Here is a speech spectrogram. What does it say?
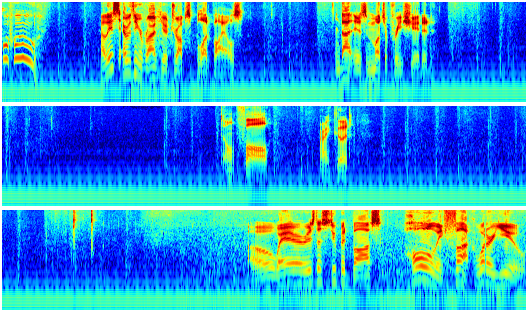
Woohoo! At least everything around here drops blood vials. That is much appreciated. Don't fall. Alright, good. Oh, where is the stupid boss? Holy fuck, what are you?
